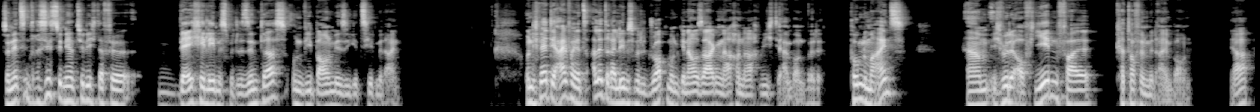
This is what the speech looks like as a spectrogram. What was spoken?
So, und jetzt interessierst du dich natürlich dafür, welche Lebensmittel sind das und wie bauen wir sie gezielt mit ein. Und ich werde dir einfach jetzt alle drei Lebensmittel droppen und genau sagen nach und nach, wie ich die einbauen würde. Punkt Nummer eins, ähm, ich würde auf jeden Fall Kartoffeln mit einbauen. Ja,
